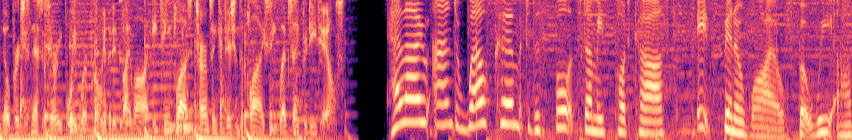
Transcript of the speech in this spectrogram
No purchase necessary. Void where prohibited by law. 18 plus terms and conditions apply. See website for details. Hello and welcome to the Sports Dummies podcast. It's been a while, but we are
